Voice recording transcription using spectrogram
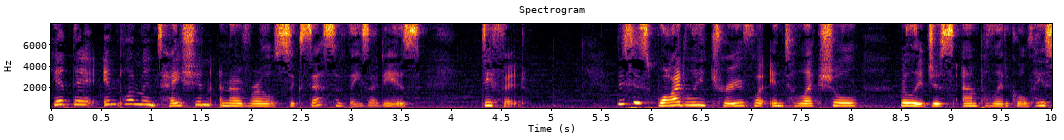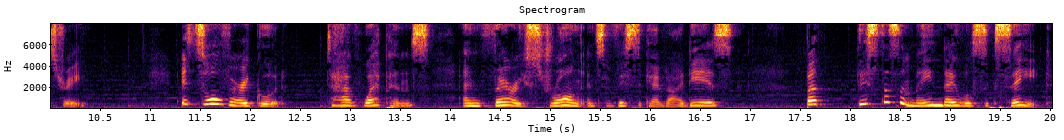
yet their implementation and overall success of these ideas differed. This is widely true for intellectual, religious, and political history. It's all very good to have weapons and very strong and sophisticated ideas, but this doesn't mean they will succeed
